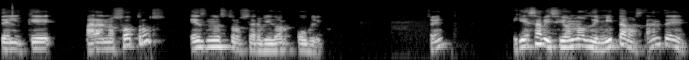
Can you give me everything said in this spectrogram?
del que para nosotros es nuestro servidor público. ¿Sí? Y esa visión nos limita bastante,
